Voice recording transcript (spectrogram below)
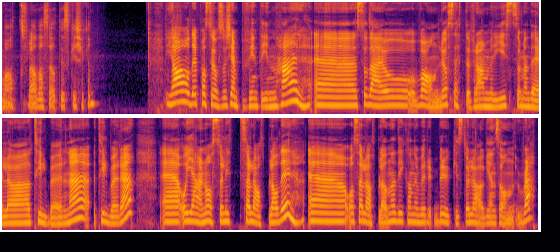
mat fra det asiatiske kjøkken. Ja, og det passer jo også kjempefint inn her. Eh, så det er jo vanlig å sette fram ris som en del av tilbehøret. Eh, og gjerne også litt salatblader. Eh, og salatbladene de kan jo brukes til å lage en sånn wrap,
